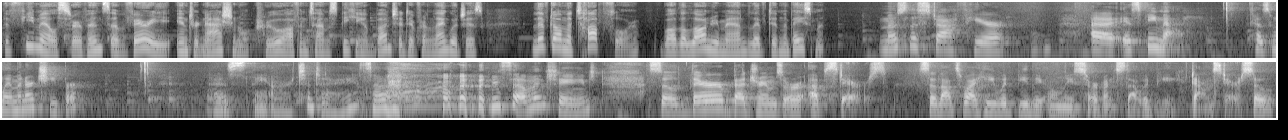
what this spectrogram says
The female servants, a very international crew, oftentimes speaking a bunch of different languages, lived on the top floor, while the laundryman lived in the basement. Most of the staff here uh, is female because women are cheaper, as they are today. So things haven't changed. So their bedrooms are upstairs. So that's why he would be the only servants that would be downstairs. So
